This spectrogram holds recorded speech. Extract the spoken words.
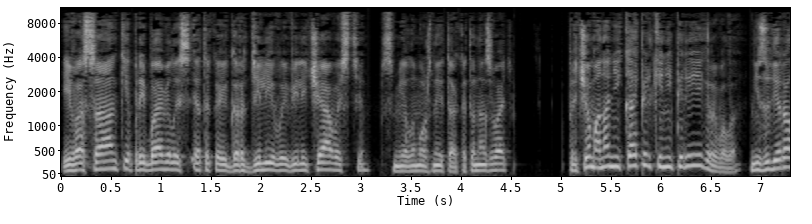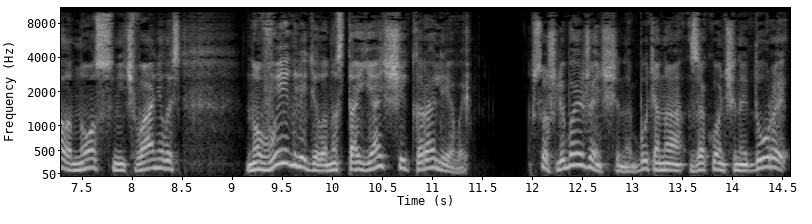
и в осанке прибавилось этакой горделивой величавости, смело можно и так это назвать. Причем она ни капельки не переигрывала, не задирала нос, не чванилась, но выглядела настоящей королевой. Что ж, любая женщина, будь она законченной дурой,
